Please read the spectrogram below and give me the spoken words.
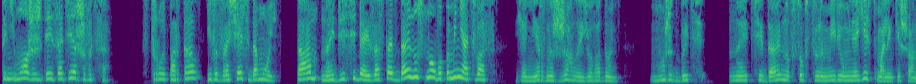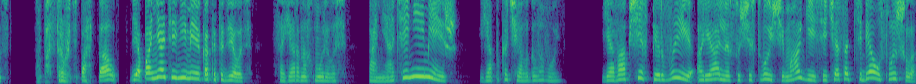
«Ты не можешь здесь задерживаться! Строй портал и возвращайся домой. Там найди себя и заставь Дайну снова поменять вас!» Я нервно сжала ее ладонь. «Может быть, найти Дайну в собственном мире у меня есть маленький шанс. Но построить портал? Я понятия не имею, как это делать!» Саяра нахмурилась. «Понятия не имеешь?» Я покачала головой. «Я вообще впервые о реально существующей магии сейчас от тебя услышала.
